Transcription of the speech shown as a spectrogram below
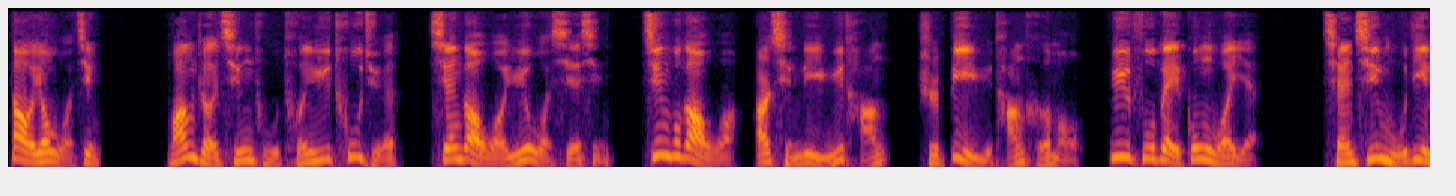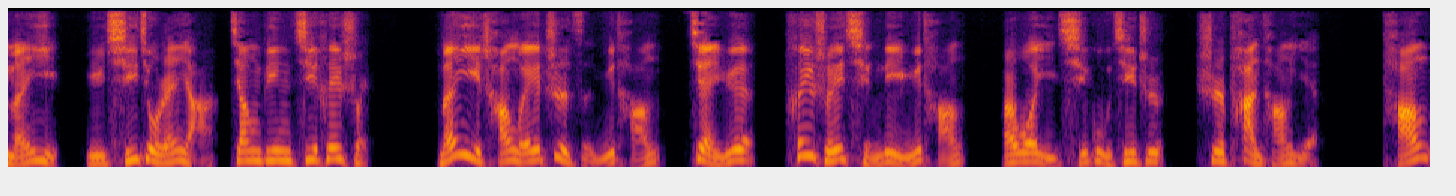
道有我境。王者倾土屯于突厥，先告我与我协行，今不告我而请立于唐，是必与唐合谋，欲父辈攻我也。遣其母弟门义与其旧人雅将兵击黑水。门义常为质子于唐，见曰：黑水请立于唐，而我以其故击之。”是叛唐也，唐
